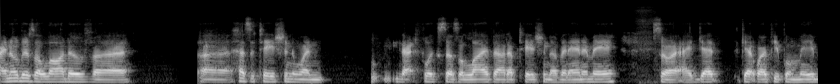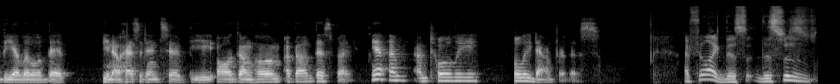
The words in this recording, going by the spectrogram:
I know there's a lot of uh, uh hesitation when Netflix does a live adaptation of an anime, so I get get why people may be a little bit you know hesitant to be all gung ho about this, but yeah, I'm I'm totally totally down for this. I feel like this this was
